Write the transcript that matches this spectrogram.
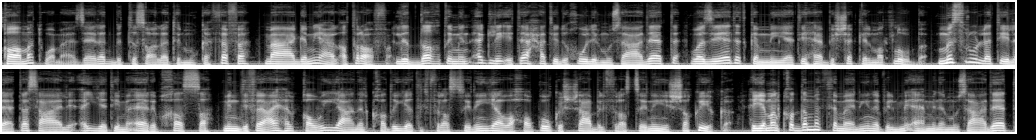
قامت وما زالت باتصالات مكثفة مع جميع الأطراف للضغط من أجل إتاحة دخول المساعدات وزيادة كمياتها بالشكل المطلوب. مصر التي لا تسعى لأية مآرب خاصة من دفاعها القوي عن القضية الفلسطينية وحقوق الشعب الفلسطيني الشقيق. هي من قدمت 80% من المساعدات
